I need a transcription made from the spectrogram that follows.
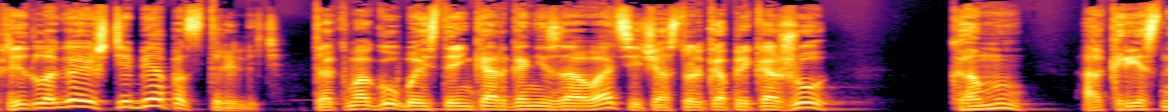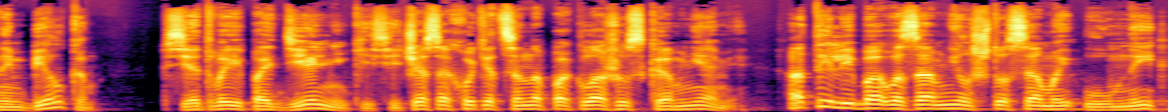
Предлагаешь тебя подстрелить? Так могу быстренько организовать, сейчас только прикажу. Кому? Окрестным белкам? Все твои подельники сейчас охотятся на поклажу с камнями. А ты либо возомнил, что самый умный,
